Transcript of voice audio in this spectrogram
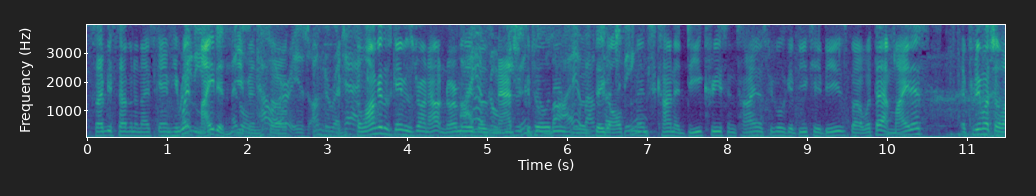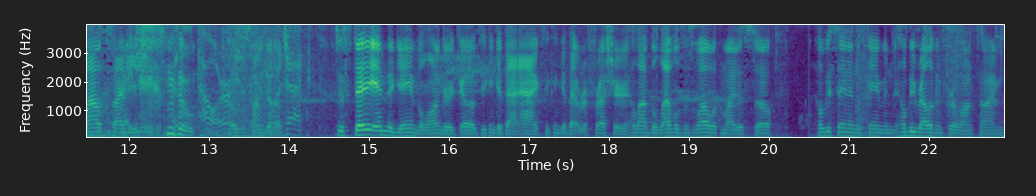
Saibi's having a nice game. He went Midas even, so is under the longer this game is drawn out, normally those no magic abilities those big ultimates kind of decrease in time as people get BKBs, but with that Midas, it pretty much allows middle That was a funny dodge. to stay in the game the longer it goes. He can get that axe, he can get that refresher. He'll have the levels as well with Midas, so he'll be staying in this game and he'll be relevant for a long time.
